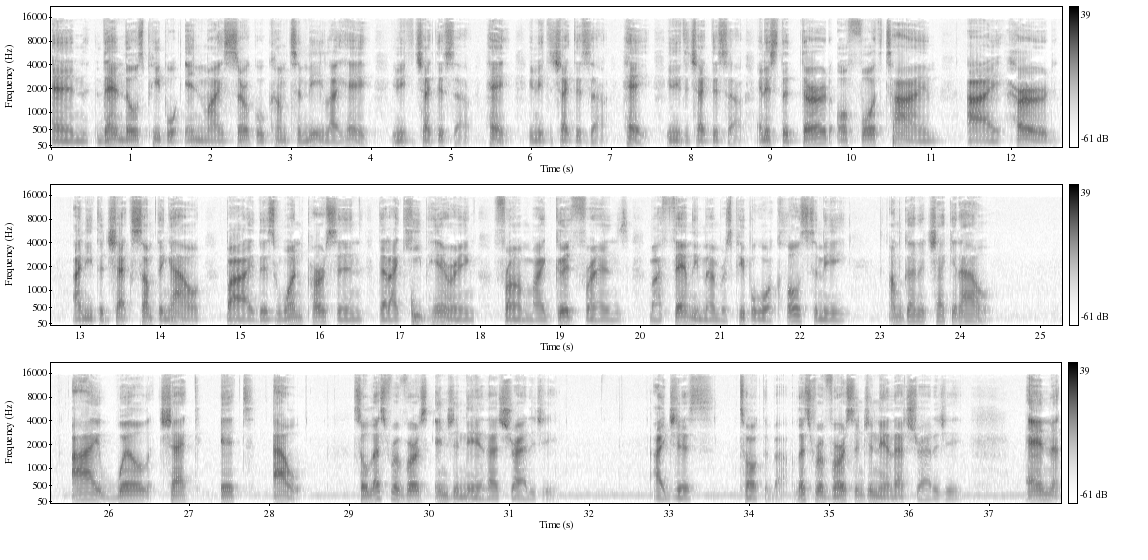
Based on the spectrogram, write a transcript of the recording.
And then those people in my circle come to me like, hey, you need to check this out. Hey, you need to check this out. Hey, you need to check this out. And it's the third or fourth time I heard I need to check something out by this one person that I keep hearing from my good friends, my family members, people who are close to me. I'm going to check it out. I will check it out. So let's reverse engineer that strategy I just talked about. Let's reverse engineer that strategy and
